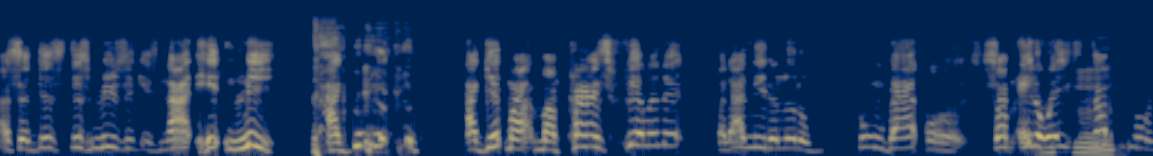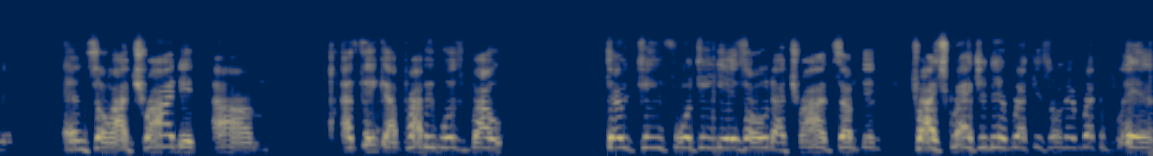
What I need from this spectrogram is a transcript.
I said this this music is not hitting me. I get it. I get my my parents feeling it, but I need a little boom bap or some 808 Mm. something on it. And so I tried it. Um, I think I probably was about 13, 14 years old. I tried something, tried scratching their records on their record player.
